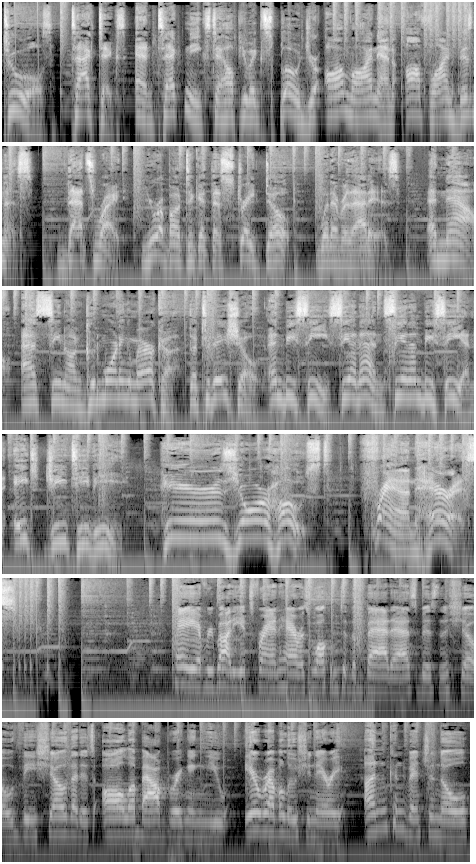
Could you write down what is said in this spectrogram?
tools, tactics, and techniques to help you explode your online and offline business. That's right, you're about to get the straight dope, whatever that is. And now, as seen on Good Morning America, The Today Show, NBC, CNN, CNNBC, and HGTV, here's your host, Fran Harris. Hey, everybody, it's Fran Harris. Welcome to the Badass Business Show, the show that is all about bringing you irrevolutionary, unconventional,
